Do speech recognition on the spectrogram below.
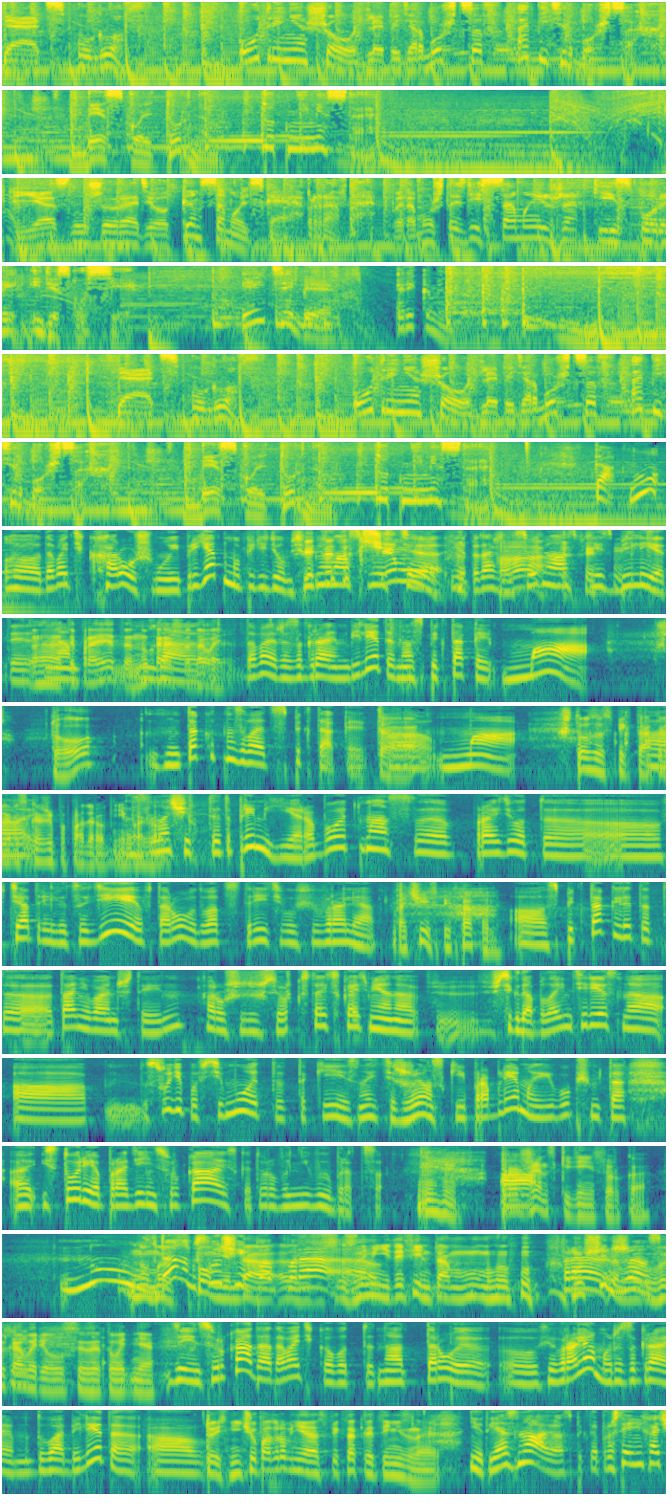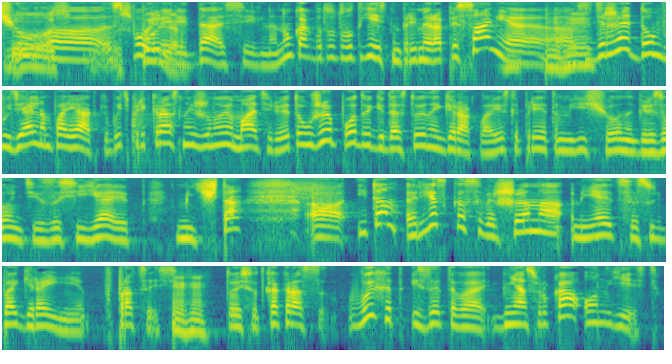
«Пять углов». Утреннее шоу для петербуржцев о петербуржцах. Бескультурным тут не место. Я слушаю радио «Комсомольская правда», потому что здесь самые жаркие споры и дискуссии. И тебе рекомендую. «Пять углов». Утреннее шоу для петербуржцев о петербуржцах. Бескультурным тут не место. Так, ну э, давайте к хорошему и приятному перейдем. Сегодня у Это нас к есть. чему? э, Нет, подожди, А. сегодня у нас есть билеты. А, ты про это? Ну, Да, хорошо, давай. Давай разыграем билеты на спектакль Ма. То? Ну, Так вот называется спектакль. Так. э, Ма. Что за спектакль? А, Расскажи поподробнее, пожалуйста. Значит, это премьера будет у нас, э, пройдет э, в театре лицедея 2-23 февраля. А чей спектакль? А, Спектакль этот Таня Вайнштейн, хороший режиссер, кстати сказать, мне она всегда была интересна. А, судя по всему, это такие, знаете, женские проблемы и, в общем-то, история про день сурка, из которого не выбраться. Мгм. Про А, женский день сурка. Ну, Ну, в мы данном вспомним, случае да, про э, знаменитый фильм, там про мужчина женский. выковыривался из этого дня. День сурка, да, давайте-ка вот на 2 э, февраля мы разыграем два билета. а, То есть ничего подробнее о спектакле ты не знаешь. Нет, я знаю аспекты, просто я не хочу Ну, э, сп- спойлерить, спойлер. да, сильно. Ну, как бы тут вот есть, например, описание. э, Мгм. Содержать дом в идеальном порядке, быть прекрасной женой и матерью, это уже подвиги, достойные Геракла. А если при этом еще на горизонте засияет мечта, а, и там резко совершенно меняется судьба героини в процессе. Мгм. То есть вот как раз выход из этого дня сурка, он есть.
